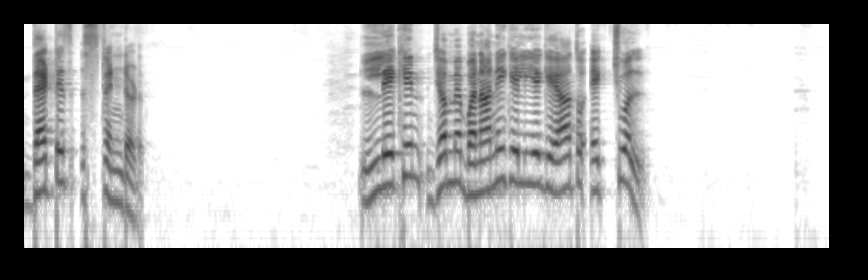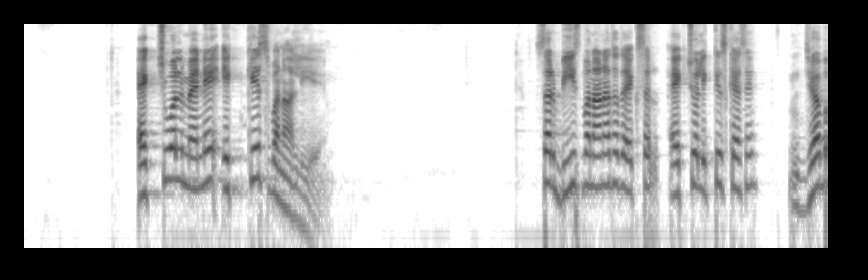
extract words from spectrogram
दैट इज़ स्टैंडर्ड लेकिन जब मैं बनाने के लिए गया तो एक्चुअल एक्चुअल मैंने 21 बना लिए। सर 20 बनाना था तो एक्सेल एक्चुअल 21 कैसे? जब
